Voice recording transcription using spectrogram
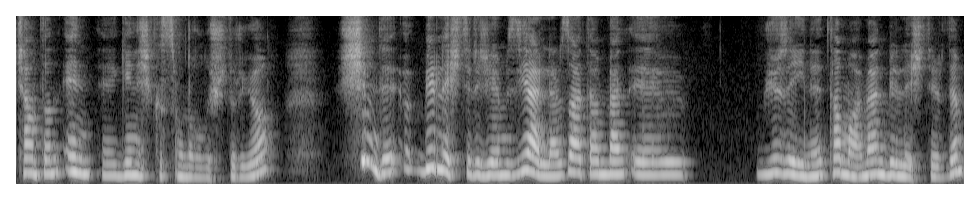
çantanın en e, geniş kısmını oluşturuyor. Şimdi birleştireceğimiz yerler zaten ben e, yüzeyini tamamen birleştirdim.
